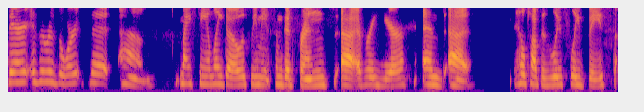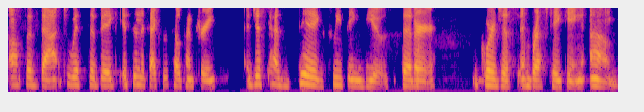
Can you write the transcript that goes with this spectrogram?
there is a resort that um my family goes. We meet some good friends uh, every year, and uh, Hilltop is loosely based off of that. With the big, it's in the Texas Hill Country. It just has big sweeping views that are gorgeous and breathtaking. Um,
